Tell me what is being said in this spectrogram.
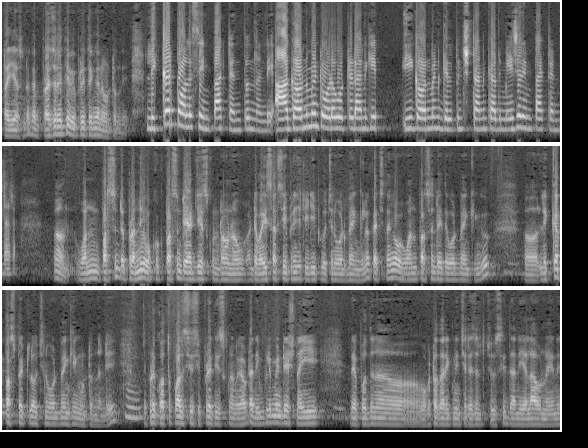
ట్రై చేస్తుంటాం. కానీ ప్రెజర్ అయితే విపరీతంగానే ఉంటుంది. లిక్కర్ పాలసీ ఇంపాక్ట్ ఎంత ఉందండి ఆ గవర్నమెంట్ ఓడగొట్టడానికి ఈ గవర్నమెంట్ గెలిపించడానికి అది మేజర్ ఇంపాక్ట్ అంటారా? వన్ పర్సెంట్ ఇప్పుడు అన్ని ఒక్కొక్క పర్సెంట్ యాడ్ చేసుకుంటా ఉన్నాం. అంటే వైఎస్ఆర్సీపీ నుంచి టీడీపీకి వచ్చిన ఓట్ బ్యాంకింగ్లో ఖచ్చితంగా ఒక వన్ పర్సెంట్ అయితే ఓట్ బ్యాంకింగ్ లిక్కర్ పర్స్పెక్ట్లో వచ్చిన ఓట్ బ్యాంకింగ్ ఉంటుందండి. ఇప్పుడు కొత్త పాలసీస్ ఇప్పుడే తీసుకున్నారు కాబట్టి అది ఇంప్లిమెంటేషన్ అయ్యి రేపు పొద్దున ఒకటో తారీఖు నుంచి రిజల్ట్ చూసి దాన్ని ఎలా ఉన్నాయని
